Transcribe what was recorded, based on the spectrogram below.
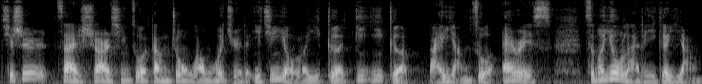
其实，在十二星座当中，往往会觉得已经有了一个第一个白羊座 Aries，怎么又来了一个羊？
